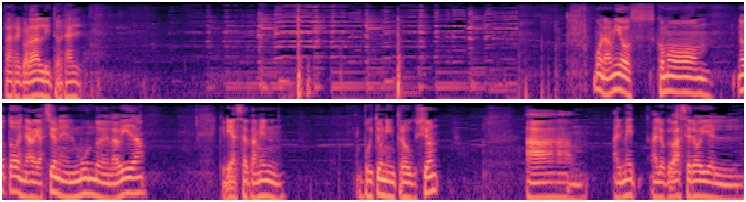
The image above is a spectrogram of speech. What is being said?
para recordar el litoral. Bueno amigos, como no todo es navegación en el mundo, en la vida, quería hacer también un poquito una introducción a, al a lo que va a ser hoy el,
